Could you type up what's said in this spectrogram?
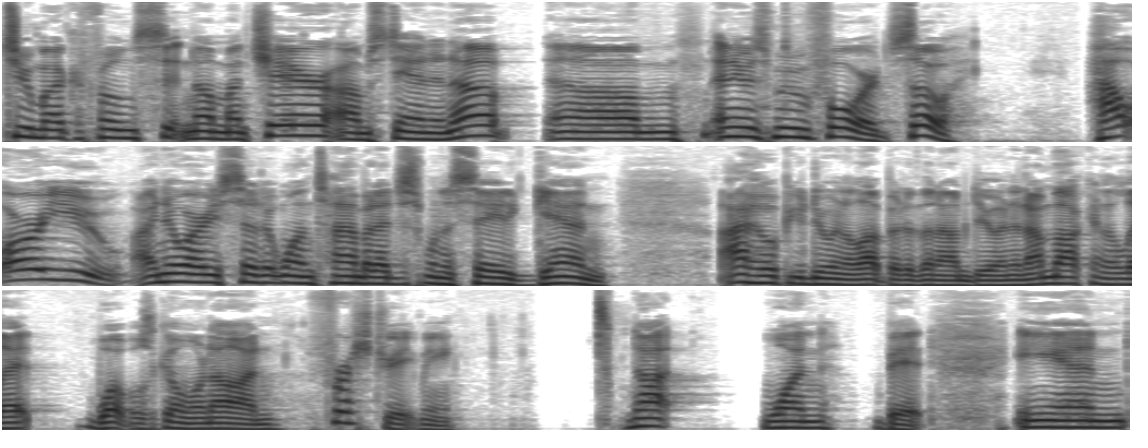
two microphones sitting on my chair. I'm standing up. Um, anyways, moving forward. So, how are you? I know I already said it one time, but I just want to say it again. I hope you're doing a lot better than I'm doing, and I'm not going to let what was going on frustrate me. Not one bit. And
